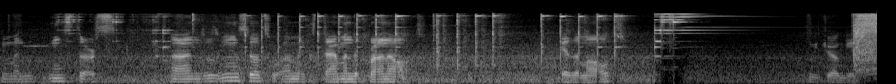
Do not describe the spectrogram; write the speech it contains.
상. inserts, and those inserts will make diamond burnout. Get them out. We drag it.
